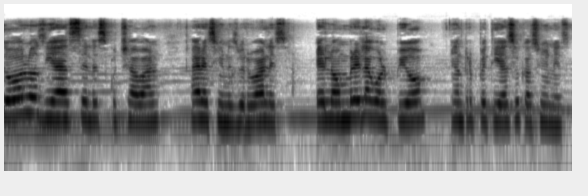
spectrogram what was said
Todos los días se le escuchaban agresiones verbales. El hombre la golpeó en repetidas ocasiones,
